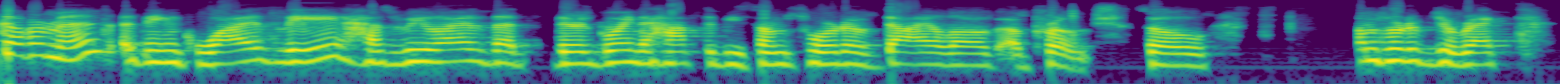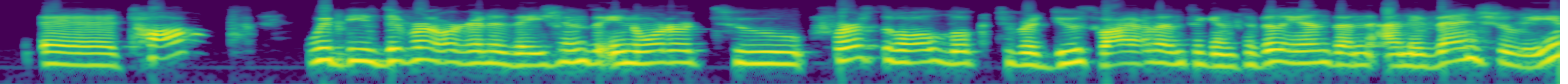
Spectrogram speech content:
government, I think, wisely has realized that there's going to have to be some sort of dialogue approach. So, some sort of direct uh, talk with these different organizations in order to, first of all, look to reduce violence against civilians and, and eventually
